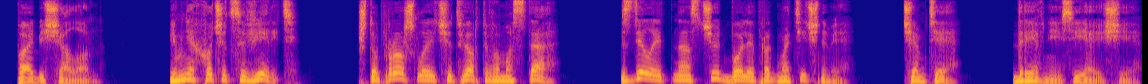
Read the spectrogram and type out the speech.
— пообещал он. И мне хочется верить, что прошлое четвертого моста сделает нас чуть более прагматичными, чем те, древние сияющие.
